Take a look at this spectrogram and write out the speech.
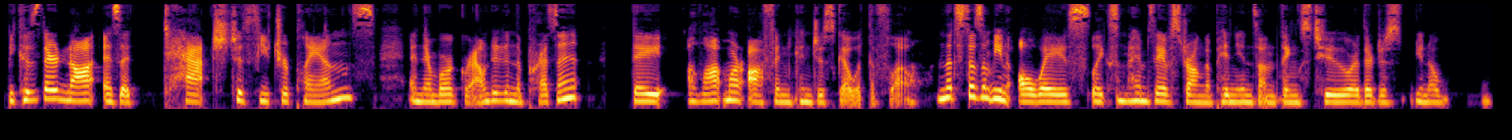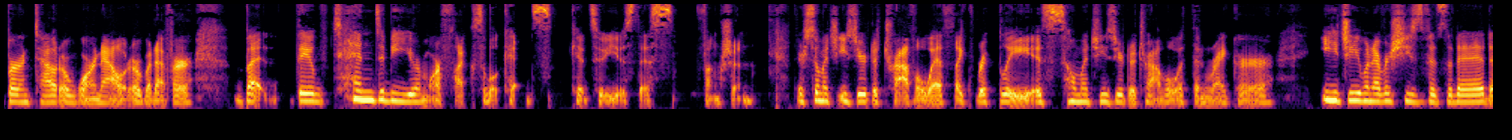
Because they're not as attached to future plans and they're more grounded in the present. They a lot more often can just go with the flow. And that doesn't mean always, like sometimes they have strong opinions on things too, or they're just, you know, burnt out or worn out or whatever. But they tend to be your more flexible kids, kids who use this function. They're so much easier to travel with. Like Ripley is so much easier to travel with than Riker. EG, whenever she's visited,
